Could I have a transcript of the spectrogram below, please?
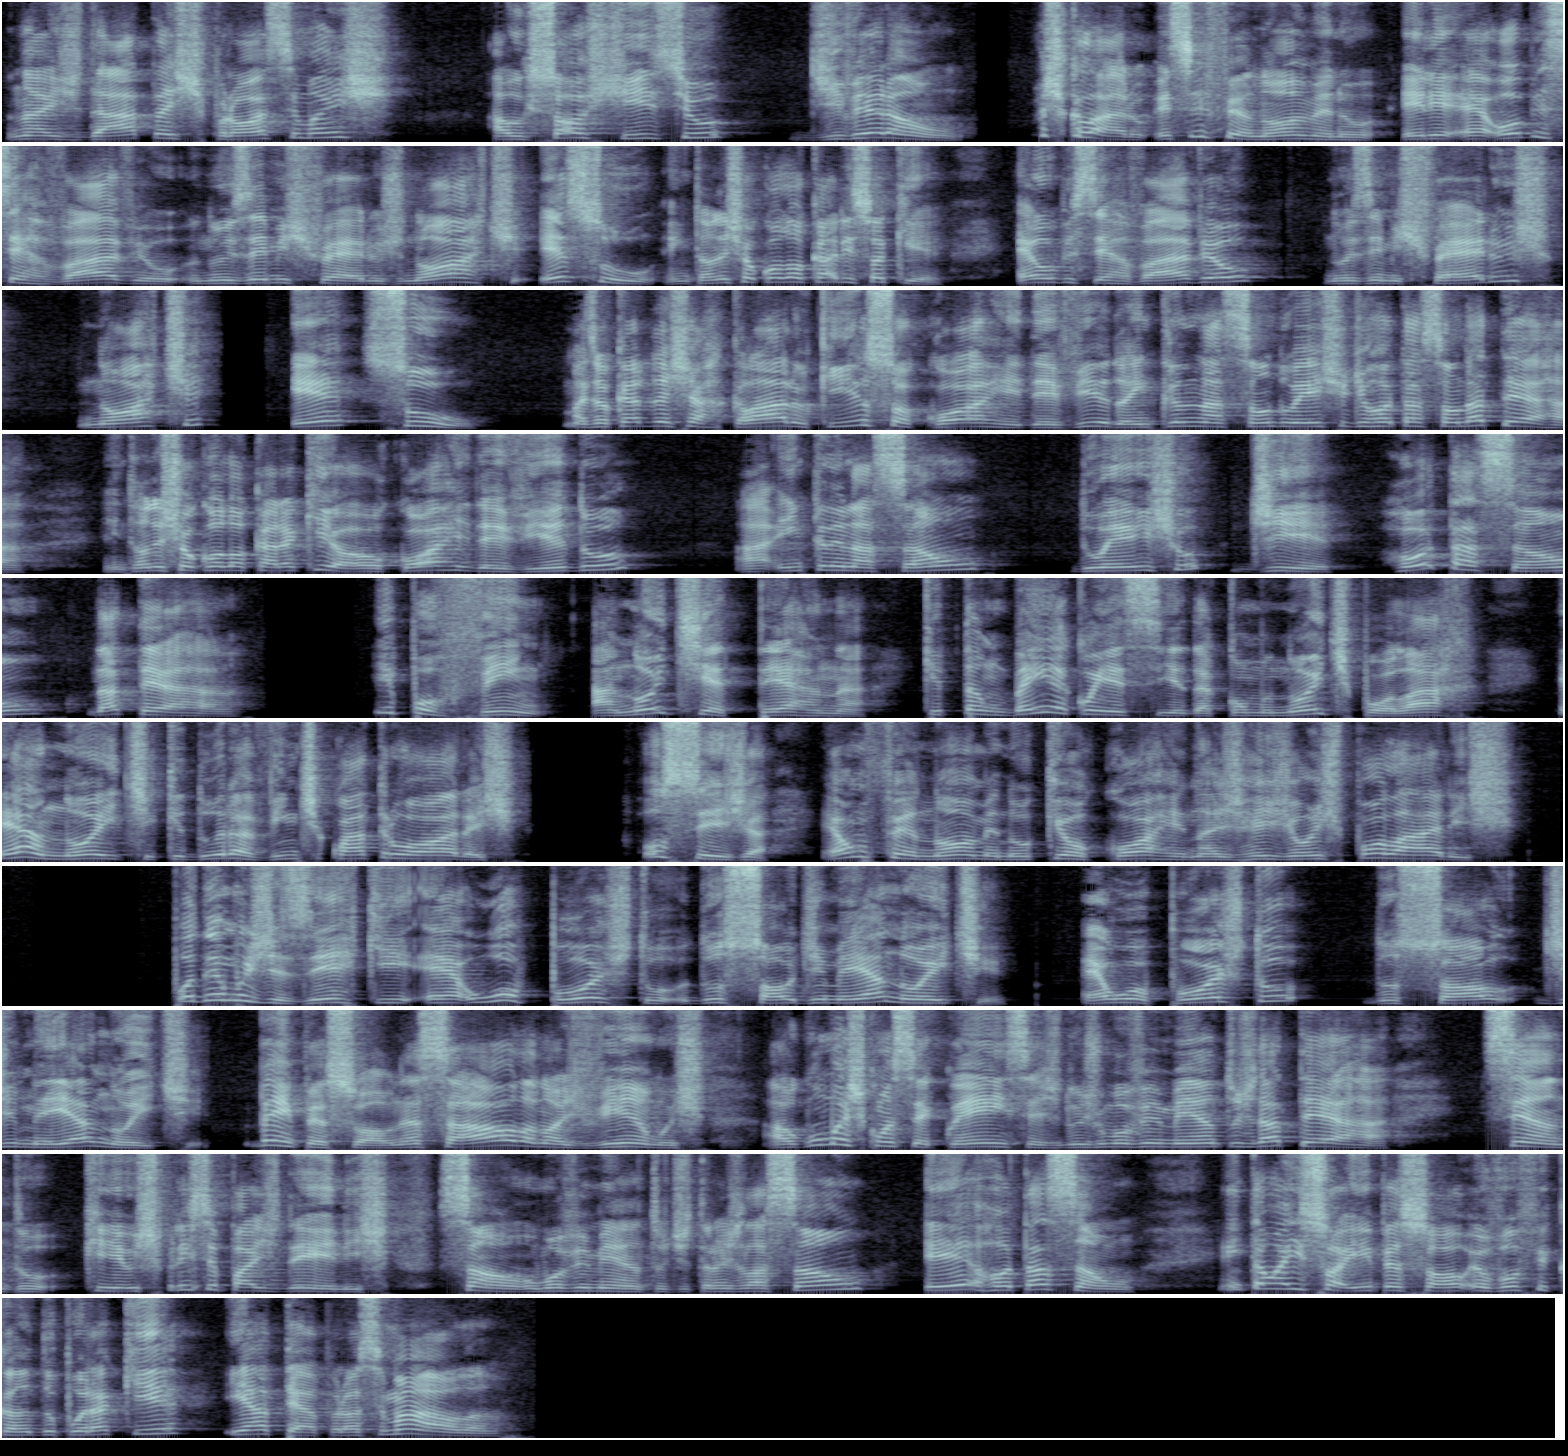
nas datas próximas ao solstício de verão. Mas, claro, esse fenômeno ele é observável nos hemisférios norte e sul. Então, deixa eu colocar isso aqui. É observável nos hemisférios norte e sul. Mas eu quero deixar claro que isso ocorre devido à inclinação do eixo de rotação da Terra. Então, deixa eu colocar aqui, ó, ocorre devido à inclinação do eixo de rotação da Terra. E, por fim, a noite eterna, que também é conhecida como noite polar, é a noite que dura 24 horas, ou seja, é um fenômeno que ocorre nas regiões polares. Podemos dizer que é o oposto do Sol de meia-noite. É o oposto do Sol de meia-noite. Bem, pessoal, nessa aula nós vimos algumas consequências dos movimentos da Terra, sendo que os principais deles são o movimento de translação e rotação. Então, é isso aí, pessoal. Eu vou ficando por aqui e até a próxima aula!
